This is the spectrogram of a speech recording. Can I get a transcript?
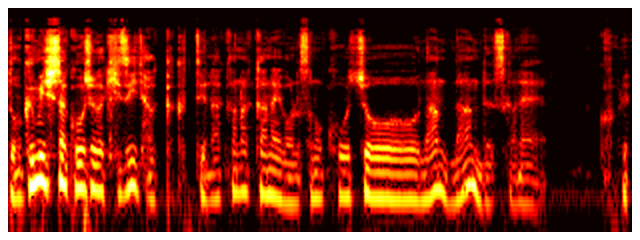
毒味した校長が気づいて発覚っていうなかなかね、このその校長、なん、なんですかね。これ、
